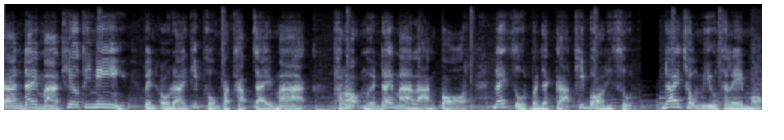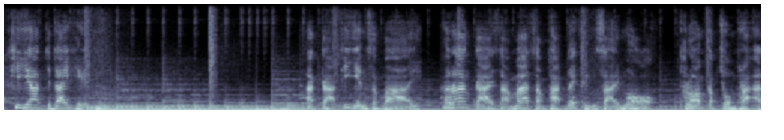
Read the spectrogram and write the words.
การได้มาเที่ยวที่นี่เป็นอะไรที่ผมประทับใจมาก เพราะเหมือนได้มาล้างปอด ได้สูดบรรยากาศที่บริสุทธิ์ ได้ชมวิวทะเลหมอกที่ยากจะได้เห็น อากาศที่เย็นสบาย ร่างกายสามารถสัมผัสได้ถึงสายหมอก พร้อมกับชมพระอา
